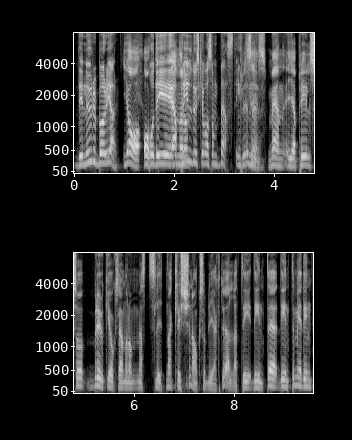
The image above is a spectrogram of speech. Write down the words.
det är nu du börjar. Ja, och, Och, det är i april de- du ska vara som bäst, inte Precis, men i april så brukar ju också en av de mest slitna klyschorna också bli aktuell. Att det, det, är inte, det är inte med din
